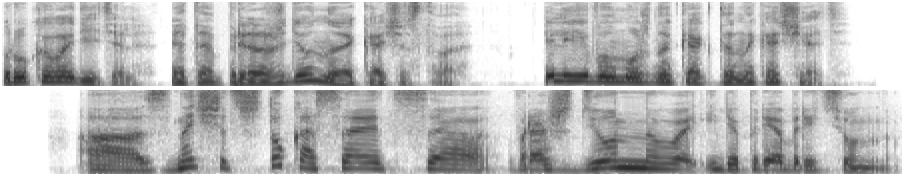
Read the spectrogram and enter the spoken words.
Руководитель – это прирожденное качество или его можно как-то накачать? А, значит, что касается врожденного или приобретенного.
